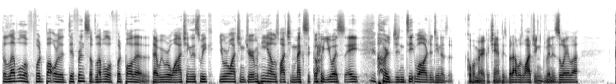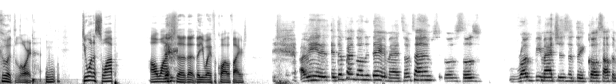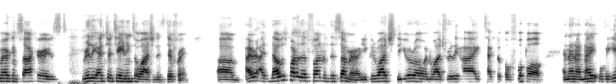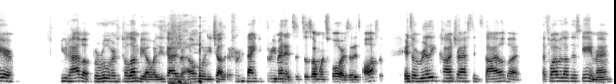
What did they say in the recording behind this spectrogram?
The level of football or the difference of level of football that, that we were watching this week. You were watching Germany, I was watching Mexico, USA, Argentina. Well, Argentina's the Copa America champions, but I was watching Venezuela. Good lord. Do you want to swap? I'll watch the, the, the UEFA qualifiers. I mean, it, it, depends on the day, man. Sometimes those those rugby matches that they call South American soccer is really entertaining to watch, and it's different. Um, I, I that was part of the fun of the summer. You could watch the Euro and watch really high technical football, and then at night over here, you'd have a Peru versus Colombia where these guys are elbowing each other for 93 minutes until someone scores, and it's awesome. It's a really contrasting style, but that's why we love this game, man.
